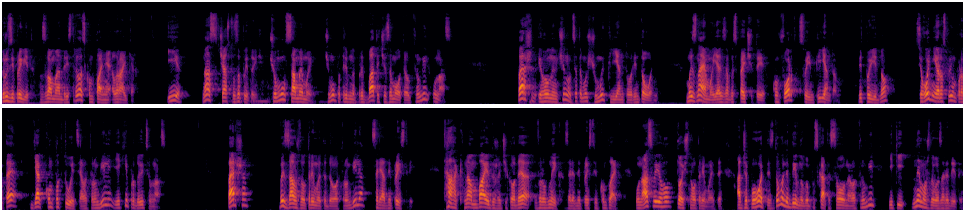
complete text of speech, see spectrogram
Друзі, привіт! З вами Андрій Стрілець, компанія Elriker. І нас часто запитують, чому саме ми? Чому потрібно придбати чи замовити електромобіль у нас? Першим і головним чином це тому, що ми клієнтоорієнтовані. Ми знаємо, як забезпечити комфорт своїм клієнтам. Відповідно, сьогодні я розповім про те, як комплектуються електромобілі, які продаються в нас. Перше, ви завжди отримуєте до електромобіля зарядний пристрій. Так, нам байдуже, чи кладе виробник зарядний пристрій в комплект. У нас ви його точно отримаєте. Адже погодьтесь, доволі дивно випускати з салону електромобіль, який неможливо зарядити.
